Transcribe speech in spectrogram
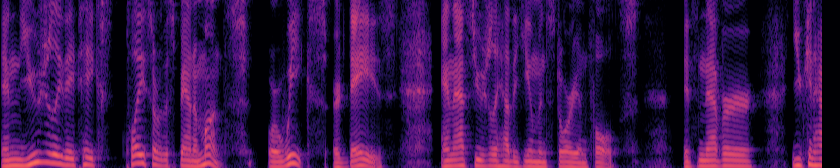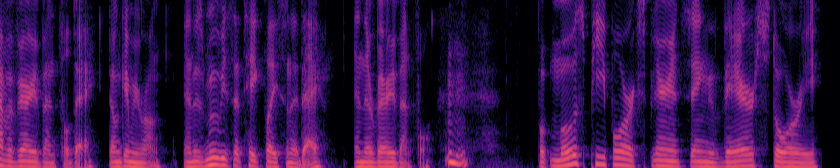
And usually they take place over the span of months or weeks or days. And that's usually how the human story unfolds. It's never, you can have a very eventful day. Don't get me wrong. And there's movies that take place in a day and they're very eventful. Mm-hmm. But most people are experiencing their story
